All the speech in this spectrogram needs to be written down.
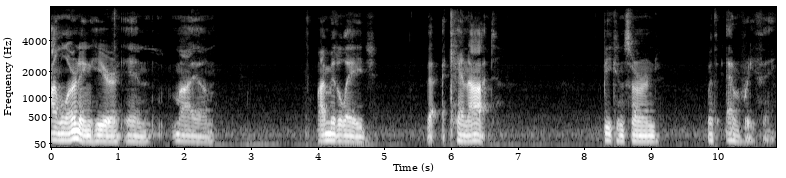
I'm learning here in my um, my middle age that I cannot be concerned with everything.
